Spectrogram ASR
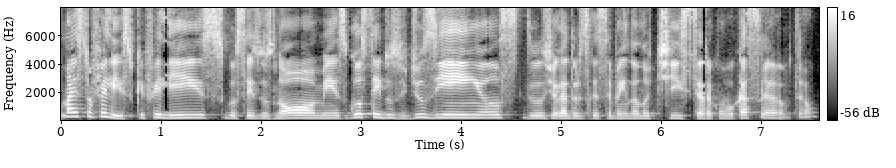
Mas estou feliz, fiquei feliz, gostei dos nomes, gostei dos videozinhos, dos jogadores recebendo a notícia da convocação. Então,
